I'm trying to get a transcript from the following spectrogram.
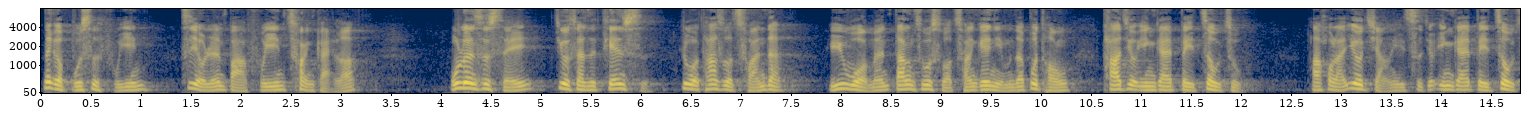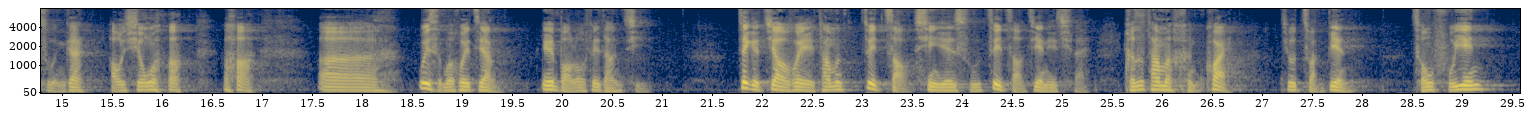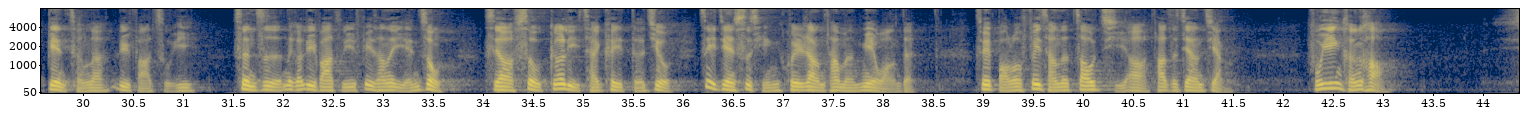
那个不是福音，是有人把福音篡改了。无论是谁，就算是天使，如果他所传的与我们当初所传给你们的不同，他就应该被咒诅。他后来又讲了一次，就应该被咒诅。你看。好凶啊！啊，呃，为什么会这样？因为保罗非常急。这个教会他们最早信耶稣，最早建立起来，可是他们很快就转变，从福音变成了律法主义，甚至那个律法主义非常的严重，是要受割礼才可以得救。这件事情会让他们灭亡的，所以保罗非常的着急啊！他是这样讲：福音很好。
